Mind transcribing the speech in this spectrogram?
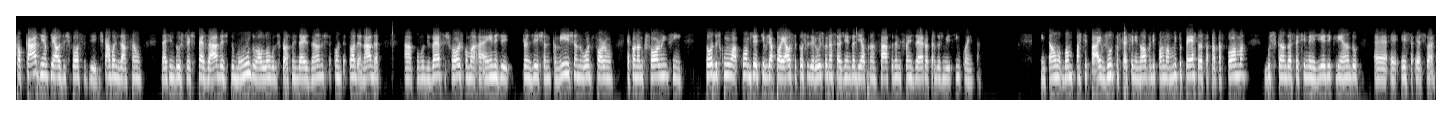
focados em ampliar os esforços de descarbonização das indústrias pesadas do mundo ao longo dos próximos 10 anos, é coordenada ah, por diversos fóruns, como a Energy Transition Commission, World Forum Economic Forum, enfim, todos com, com o objetivo de apoiar o setor siderúrgico nessa agenda de alcançar suas emissões zero até 2050. Então, vamos participar junto com a CSN Nova de forma muito perto dessa plataforma, buscando essa sinergia de criando é, esse, essa,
